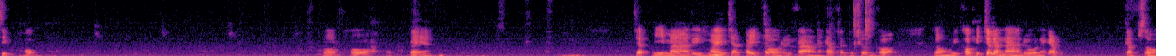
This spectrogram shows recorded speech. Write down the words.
สิบหกก็พอหกแปด จะ มีมาหรือไม่จะไปต่อหรือเปล่านะครับท่านผู้ชมก็ลองวิเคราะห์พิจารณาดูนะครับ กับสอง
